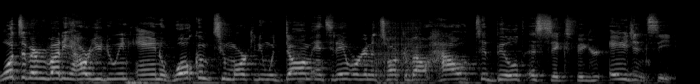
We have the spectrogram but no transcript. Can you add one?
What's up, everybody? How are you doing? And welcome to Marketing with Dom. And today we're going to talk about how to build a six figure agency.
